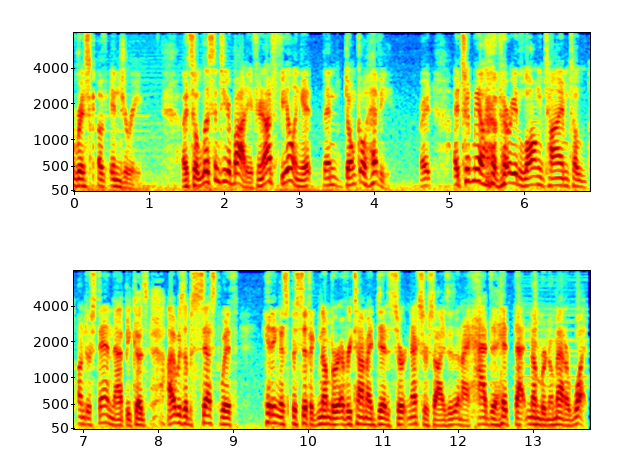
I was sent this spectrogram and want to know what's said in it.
risk of injury. All right, so listen to your body. If you're not feeling it, then don't go heavy right? It took me a very long time to understand that because I was obsessed with hitting a specific number every time I did certain exercises and I had to hit that number no matter what.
